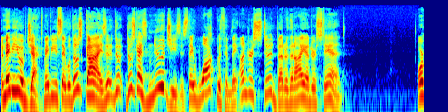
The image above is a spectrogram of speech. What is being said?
And maybe you object. Maybe you say, well, those guys, those guys knew Jesus. They walked with him. They understood better than I understand. Or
